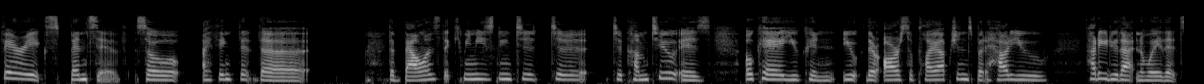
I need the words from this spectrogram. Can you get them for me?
very expensive. So I think that the the balance that communities need to to to come to is okay you can you there are supply options but how do you how do you do that in a way that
